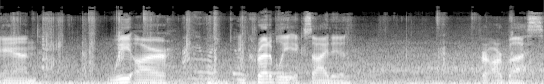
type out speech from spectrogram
And we are incredibly excited for our bus.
